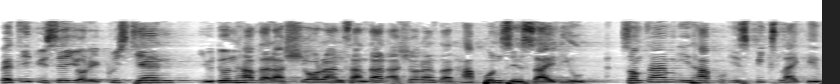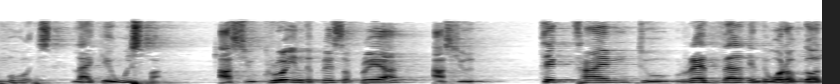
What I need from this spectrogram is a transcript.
But if you say you're a Christian, you don't have that assurance, and that assurance that happens inside you, sometimes it, happen, it speaks like a voice, like a whisper. As you grow in the place of prayer, as you take time to revel in the Word of God,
